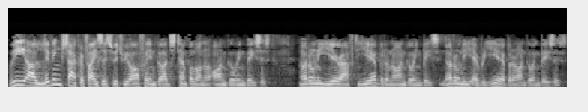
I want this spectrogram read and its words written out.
We are living sacrifices which we offer in God's temple on an ongoing basis. Not only year after year, but on an ongoing basis. Not only every year, but on an ongoing basis.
